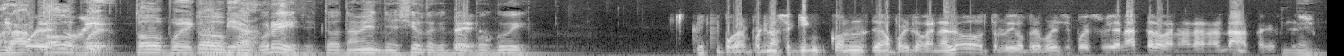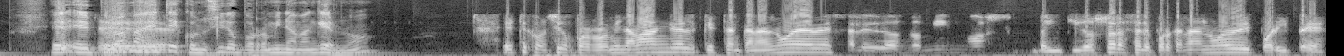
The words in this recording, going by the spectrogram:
si Pará, puede todo, puede, todo puede todo puede ocurrir, todo, también es cierto que todo Sí. puede ocurrir. Porque por no sé quién con, digamos, por ahí lo gana el otro digo pero por ahí se puede subir a nata lo ganará la nata qué sé yo. Bien. El, el Este- programa este es conducido por Romina Manguer, ¿no? Este es conocido por Romina Mangel, que está en Canal 9, sale los domingos, 22 horas, sale por Canal 9 y por IP.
